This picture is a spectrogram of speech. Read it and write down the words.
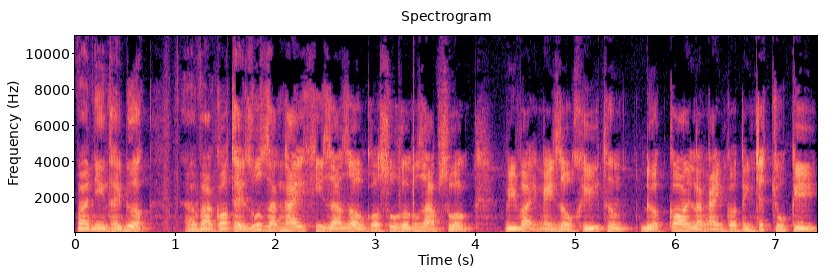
và nhìn thấy được à, và có thể rút ra ngay khi giá dầu có xu hướng giảm xuống. Vì vậy, ngành dầu khí thường được coi là ngành có tính chất chu kỳ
